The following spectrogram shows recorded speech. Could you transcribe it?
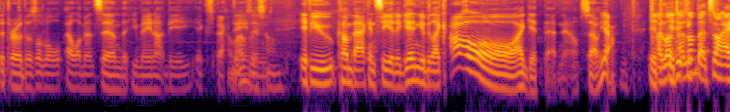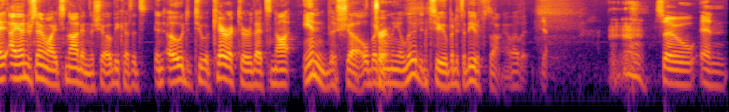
to throw those little elements in that you may not be expecting. and song. if you come back and see it again, you'll be like, "Oh, I get that now." So yeah, it, I, love, it- I love that song. I, I understand why it's not in the show because it's an ode to a character that's not in the show, but True. only alluded to. But it's a beautiful song. I love it. So, and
